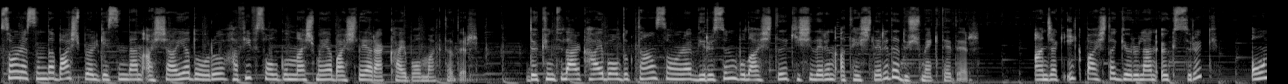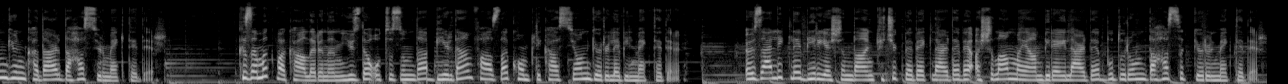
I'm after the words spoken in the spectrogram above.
sonrasında baş bölgesinden aşağıya doğru hafif solgunlaşmaya başlayarak kaybolmaktadır. Döküntüler kaybolduktan sonra virüsün bulaştığı kişilerin ateşleri de düşmektedir. Ancak ilk başta görülen öksürük 10 gün kadar daha sürmektedir. Kızamık vakalarının %30'unda birden fazla komplikasyon görülebilmektedir. Özellikle 1 yaşından küçük bebeklerde ve aşılanmayan bireylerde bu durum daha sık görülmektedir.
